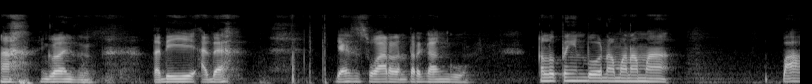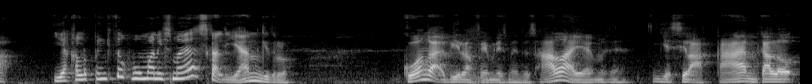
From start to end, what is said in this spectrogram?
Nah gue lanjut tadi ada jasa suara terganggu. Kalau pengen bawa nama-nama pak ya kalau pengen itu humanisme sekalian gitu loh gue nggak bilang feminisme itu salah ya maksudnya. Ya silakan. Kalau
